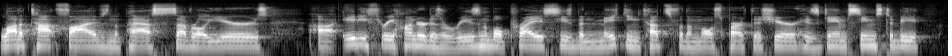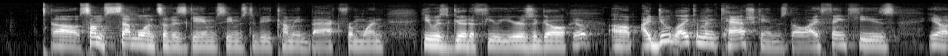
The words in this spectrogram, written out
A lot of top fives in the past several years. Uh, 8,300 is a reasonable price. He's been making cuts for the most part this year. His game seems to be uh, some semblance of his game seems to be coming back from when he was good a few years ago. Yep. Uh, I do like him in cash games, though. I think he's, you know,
